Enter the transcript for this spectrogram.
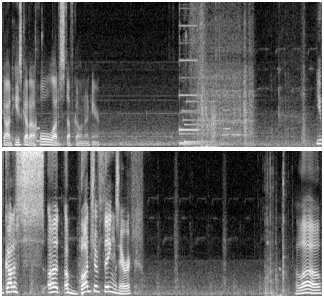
God, he's got a whole lot of stuff going on here. You've got a a bunch of things, Eric. Hello?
